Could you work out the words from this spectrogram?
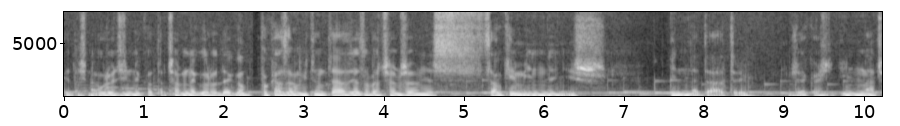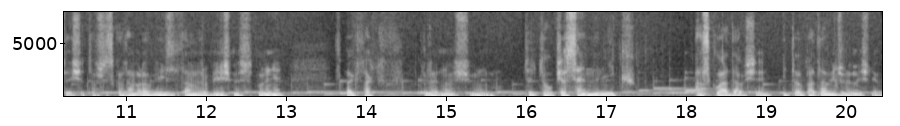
kiedyś na urodziny kota czarnego rudego. Pokazał mi ten teatr, ja zobaczyłem, że on jest całkiem inny niż inne teatry, że jakoś inaczej się to wszystko tam robi i tam robiliśmy wspólnie spektakl który nosił tytuł Piosennik, a składał się, i to Opatowicz wymyślił,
